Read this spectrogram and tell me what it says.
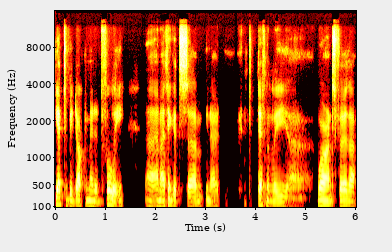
yet to be documented fully, uh, and I think it's um, you know definitely uh, warrants further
